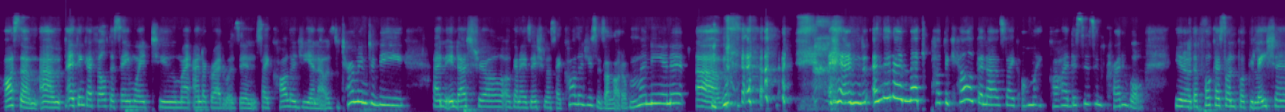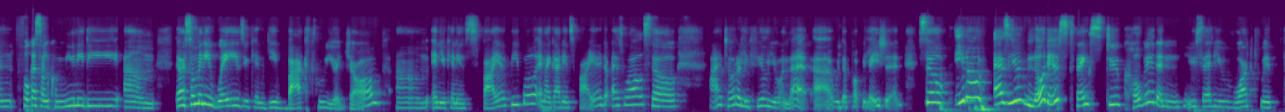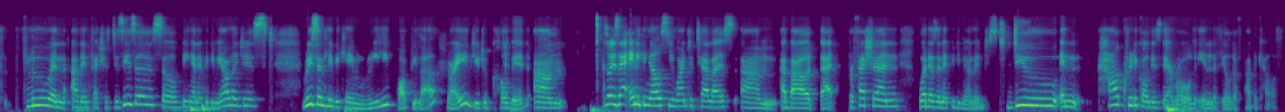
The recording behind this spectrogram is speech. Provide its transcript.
Awesome. Um, I think I felt the same way too. My undergrad was in psychology, and I was determined to be an industrial organizational psychologist. There's a lot of money in it. Um, and and then I met public health, and I was like, oh my god, this is incredible. You know, the focus on population, focus on community. Um, there are so many ways you can give back through your job, um, and you can inspire people. And I got inspired as well. So I totally feel you on that uh, with the population. So, you know, as you've noticed, thanks to COVID, and you said you've worked with flu and other infectious diseases. So, being an epidemiologist recently became really popular, right, due to COVID. Um, so, is there anything else you want to tell us um, about that profession? What does an epidemiologist do? And how critical is their role in the field of public health?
